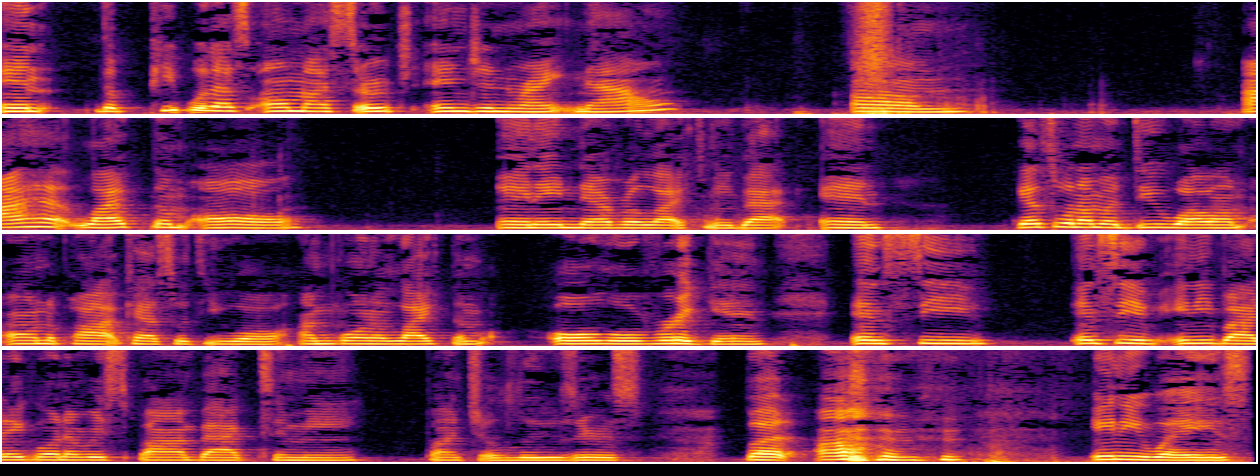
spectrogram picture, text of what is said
and the people that's on my search engine right now, um, I had liked them all, and they never liked me back. And guess what I'm gonna do while I'm on the podcast with you all? I'm gonna like them all over again, and see and see if anybody gonna respond back to me. Bunch of losers, but um, anyways.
